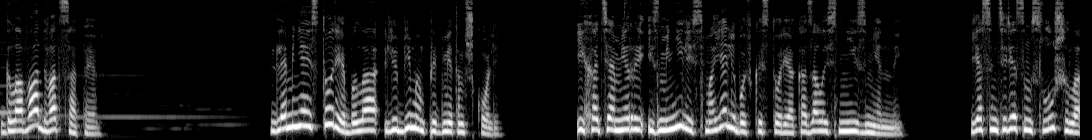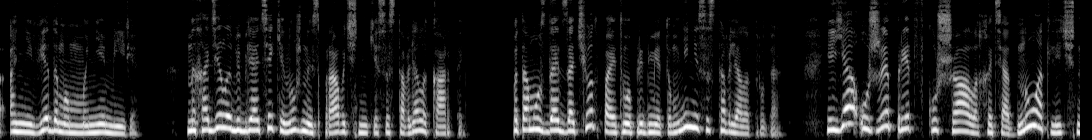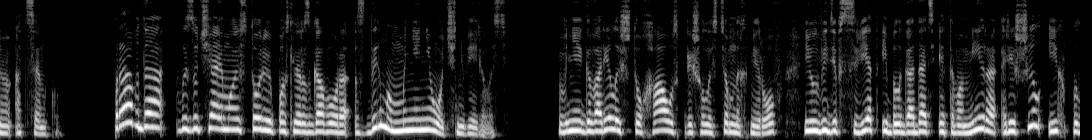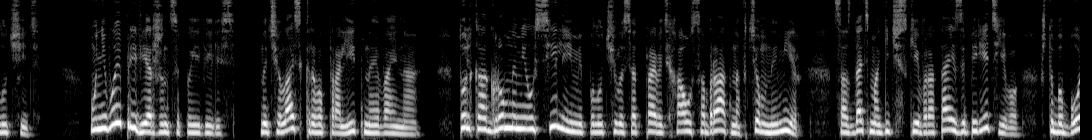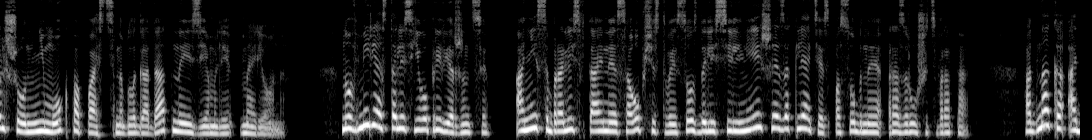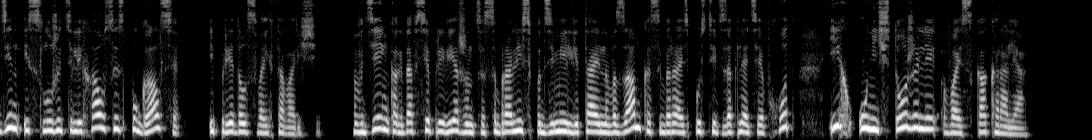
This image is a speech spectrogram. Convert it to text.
Глава 20 Для меня история была любимым предметом в школе. И хотя миры изменились, моя любовь к истории оказалась неизменной. Я с интересом слушала о неведомом мне мире. Находила в библиотеке нужные справочники, составляла карты. Потому сдать зачет по этому предмету мне не составляло труда. И я уже предвкушала хоть одну отличную оценку. Правда, в изучаемую историю после разговора с дымом мне не очень верилось. В ней говорилось, что хаос пришел из темных миров и, увидев свет и благодать этого мира, решил их получить. У него и приверженцы появились. Началась кровопролитная война. Только огромными усилиями получилось отправить хаос обратно в темный мир, создать магические врата и запереть его, чтобы больше он не мог попасть на благодатные земли Мэриона. Но в мире остались его приверженцы. Они собрались в тайное сообщество и создали сильнейшее заклятие, способное разрушить врата. Однако один из служителей хаоса испугался и предал своих товарищей. В день, когда все приверженцы собрались в подземелье тайного замка, собираясь пустить заклятие в ход, их уничтожили войска короля.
